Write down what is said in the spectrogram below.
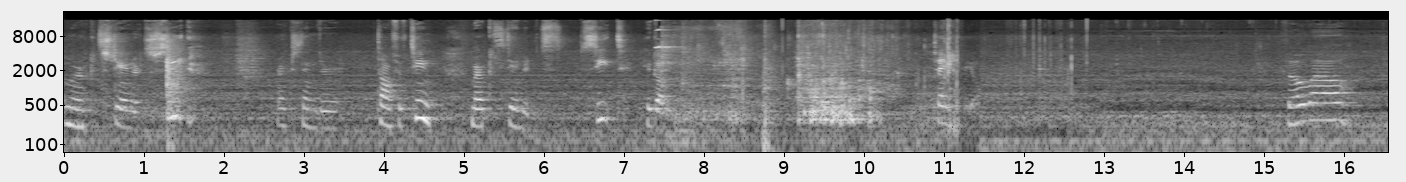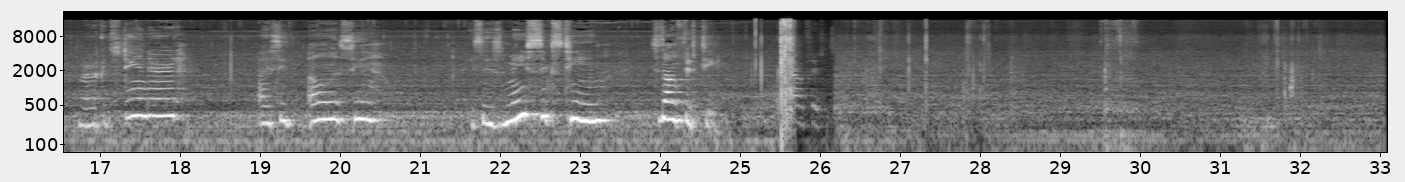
American Standard seat. American Standard 15 American Standard seat. Here you go. Tank feel. Fill out. American Standard. I see, oh, let's see. This is May 16, 2015.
